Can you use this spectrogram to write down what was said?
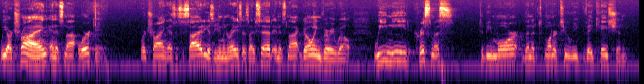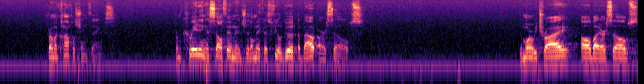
We are trying, and it's not working. We're trying as a society, as a human race, as I've said, and it's not going very well. We need Christmas to be more than a one or two week vacation from accomplishing things, from creating a self image that'll make us feel good about ourselves. The more we try all by ourselves,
